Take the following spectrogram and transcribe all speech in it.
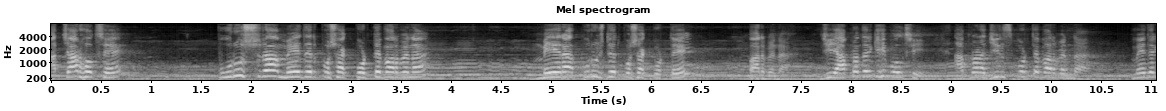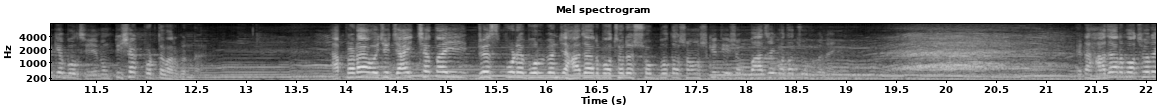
আর চার হচ্ছে, পুরুষরা মেয়েদের পোশাক পরতে পারবে না, মেয়েরা পুরুষদের পোশাক পরতে পারবে না। জি, আপনাদেরকেই বলছি, আপনারা জিন্স পরতে পারবেন না, মেয়েদেরকে বলছি, এবং টি শার্ট পরতে পারবেন না। আপনারা ওই যে যা ইচ্ছা তাই ড্রেস পরে বলবেন যে হাজার বছরের সভ্যতা, সংস্কৃতি, এসব বাজে কথা চলবে না। এটা হাজার বছরে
